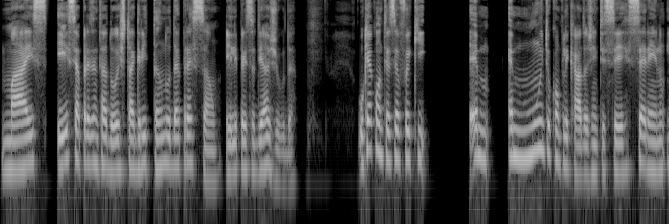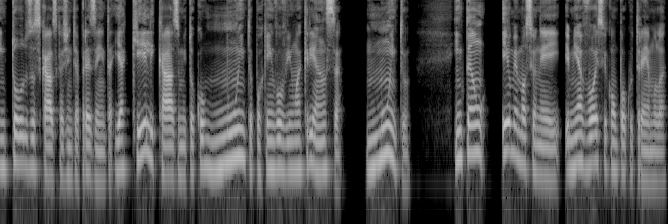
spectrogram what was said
mas esse apresentador está gritando depressão, ele precisa de ajuda. O que aconteceu foi que é, é muito complicado a gente ser sereno em todos os casos que a gente apresenta, e aquele caso me tocou muito porque envolvia uma criança. Muito. Então, eu me emocionei, e minha voz ficou um pouco trêmula.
